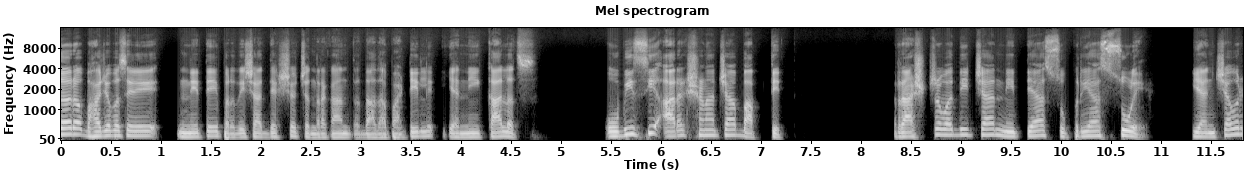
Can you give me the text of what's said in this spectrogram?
तर भाजपचे नेते प्रदेशाध्यक्ष चंद्रकांत दादा पाटील यांनी कालच ओबीसी आरक्षणाच्या बाबतीत राष्ट्रवादीच्या नेत्या सुप्रिया सुळे यांच्यावर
